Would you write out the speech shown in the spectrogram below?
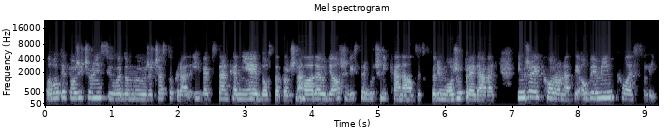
Lebo tie požičovne si uvedomujú, že častokrát ich web stránka nie je dostatočná. Hľadajú ďalší distribučný kanál, cez ktorý môžu predávať. Tým, že je korona, tie objemy im klesli.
